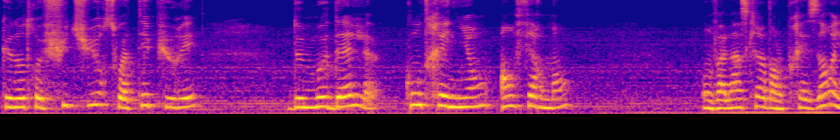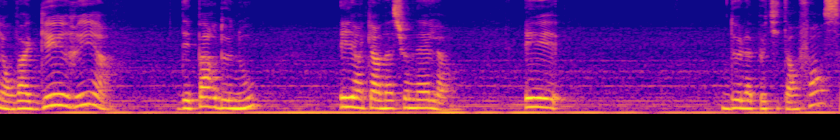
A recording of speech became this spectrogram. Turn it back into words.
que notre futur soit épuré de modèles contraignants, enfermants. On va l'inscrire dans le présent et on va guérir des parts de nous, et incarnationnelles, et de la petite enfance,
